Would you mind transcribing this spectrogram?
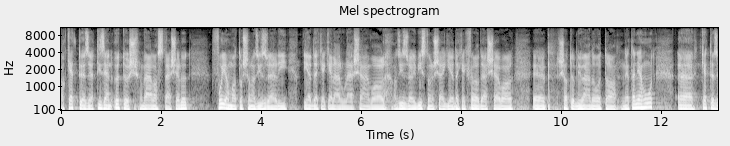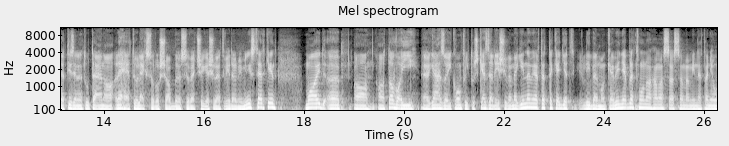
a 2015-ös választás előtt folyamatosan az izraeli érdekek elárulásával, az izraeli biztonsági érdekek feladásával, stb. vádolta Netanyahu-t. 2015 után a lehető legszorosabb szövetséges lett védelmi miniszterként majd a, a tavalyi gázai konfliktus kezelésében megint nem értettek egyet, Lieberman keményebb lett volna a Hamasszal szemben, mint Netanyahu,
